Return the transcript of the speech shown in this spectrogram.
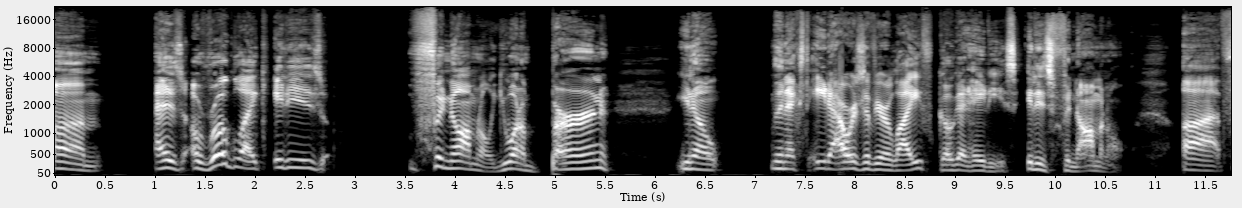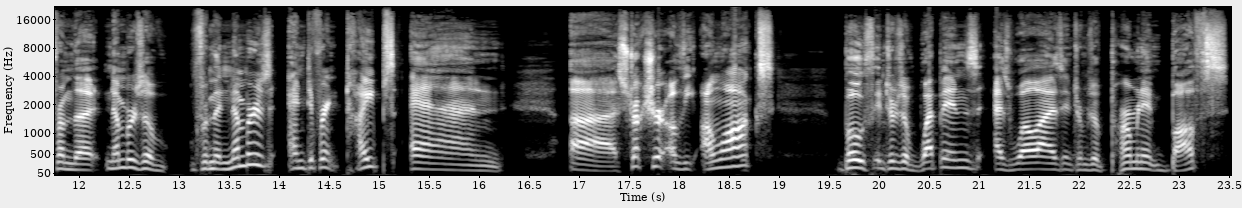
Um, as a roguelike, it is phenomenal. You want to burn, you know, the next eight hours of your life, go get Hades. It is phenomenal. Uh, from the numbers of, from the numbers and different types and, uh, structure of the unlocks, both in terms of weapons as well as in terms of permanent buffs,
